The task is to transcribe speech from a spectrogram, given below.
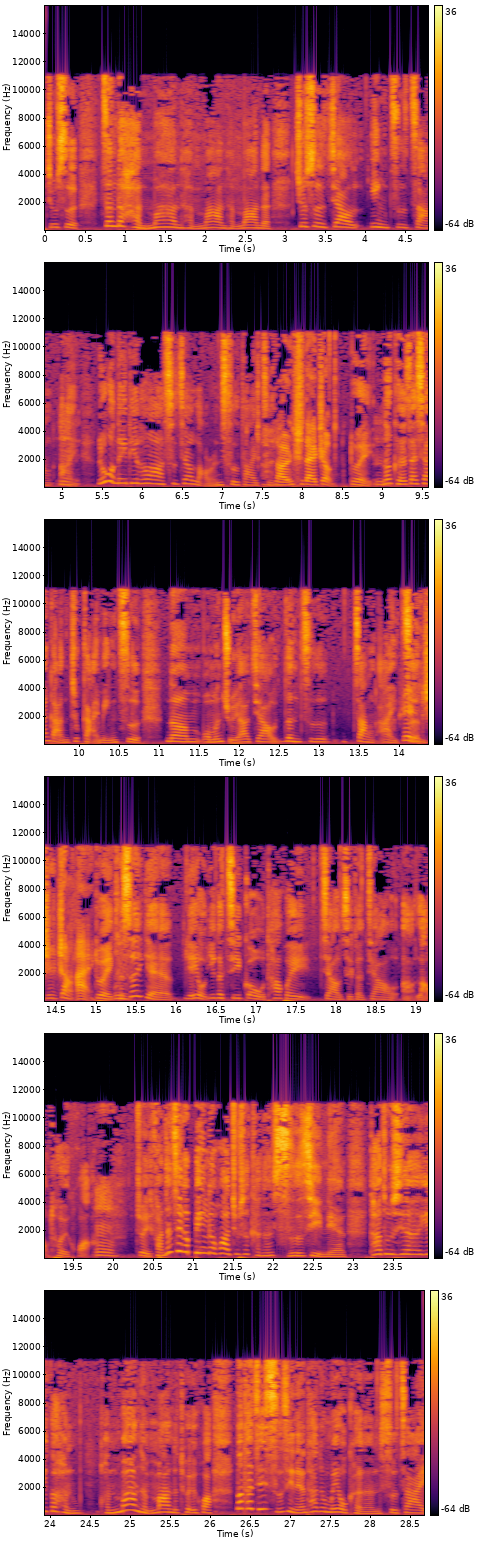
就是真的很慢很慢很慢的，就是叫认知障碍。如果内地的话是叫老人痴呆症。老人痴呆症，对。那可是在香港就改名字，那我们主要叫认知障碍症。认知障碍，对。可是也也有一个机构，他会叫这个叫啊老退化。嗯，对，反正这个病的话，就是可能十几年，它都是一个很很慢很慢的退化。那他这十几年，他就没有可能是在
